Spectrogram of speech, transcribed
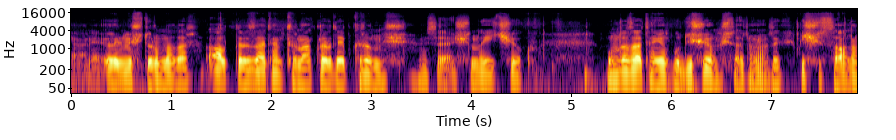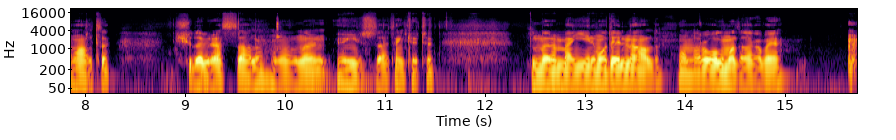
Yani ölmüş durumdalar. Altları zaten tırnakları da hep kırılmış. Mesela şunda hiç yok. Bunda zaten yok. Bu düşüyormuş zaten artık. Bir şu sağlam altı. Şu da biraz sağlam ama bunların ön yüzü zaten kötü. Bunların ben yeni modelini aldım. Onları olmadı arabaya.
